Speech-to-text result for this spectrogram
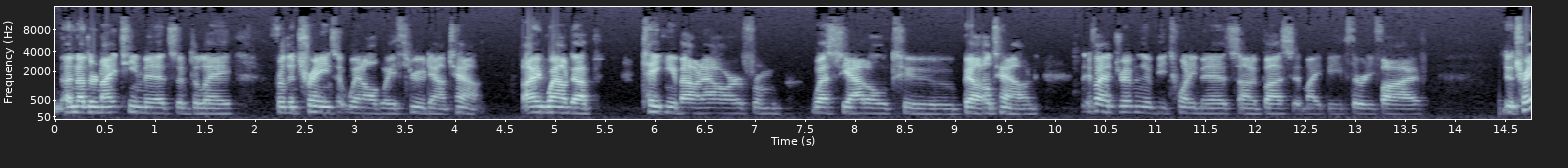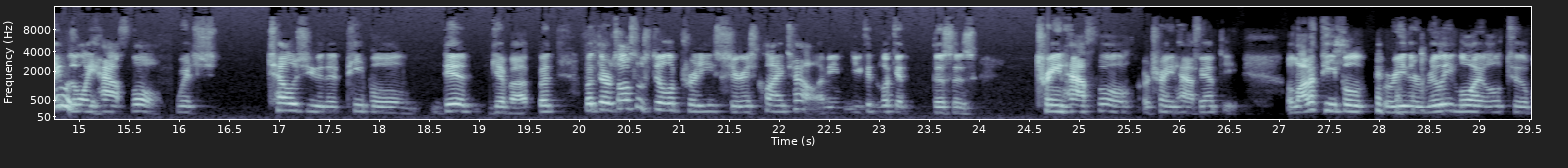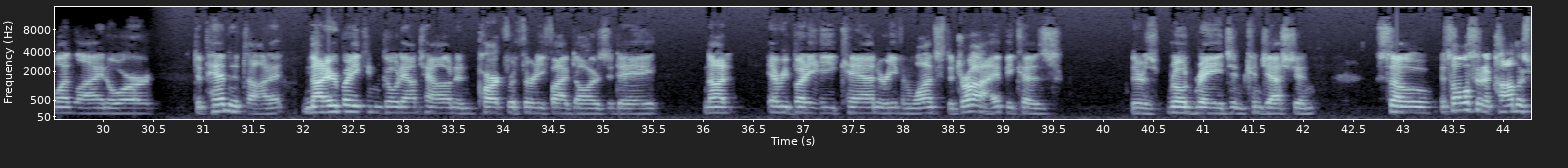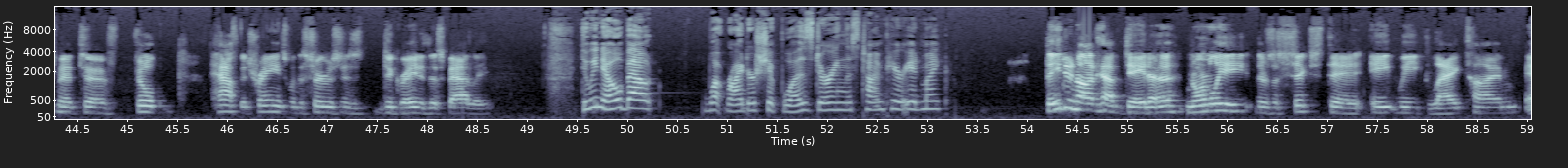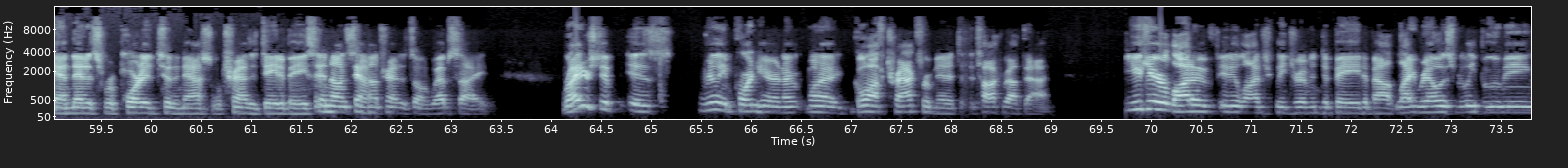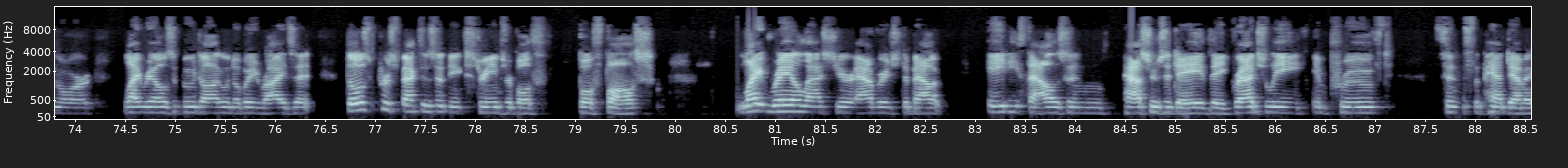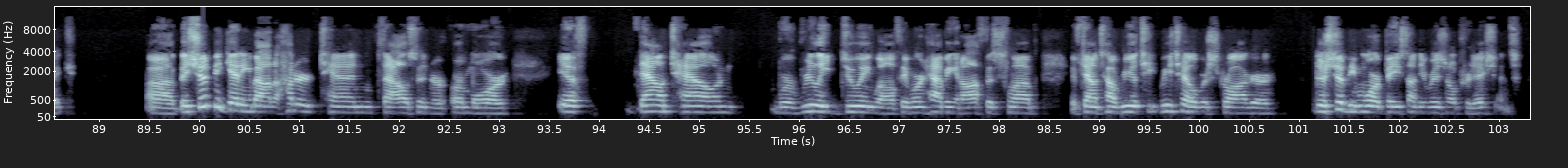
another 19 minutes of delay for the trains that went all the way through downtown. I wound up taking about an hour from West Seattle to Belltown. If I had driven, it would be 20 minutes. On a bus, it might be 35. The train was only half full, which tells you that people did give up, but but there's also still a pretty serious clientele. I mean, you could look at this as train half full or train half empty. A lot of people were either really loyal to the one line or dependent on it. Not everybody can go downtown and park for $35 a day. Not everybody can or even wants to drive because there's road rage and congestion. So it's almost an accomplishment to fill half the trains when the service is degraded this badly. Do we know about what ridership was during this time period, Mike? They do not have data. Normally, there's a six to eight week lag time, and then it's reported to the National Transit Database and on Sound Transit's own website. Ridership is really important here, and I want to go off track for a minute to talk about that. You hear a lot of ideologically driven debate about light rail is really booming or light rail is a boondoggle, nobody rides it. Those perspectives at the extremes are both both false. Light rail last year averaged about 80,000 passengers a day. They gradually improved since the pandemic. Uh, they should be getting about 110,000 or, or more if downtown were really doing well, if they weren't having an office slump, if downtown retail were stronger. There should be more based on the original predictions.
